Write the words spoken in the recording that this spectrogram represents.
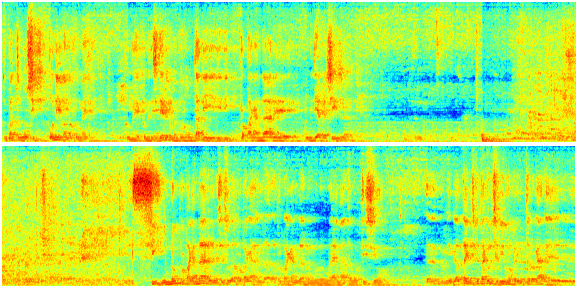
in quanto non si ponevano come, come, come desiderio, come volontà di, di, di propagandare un'idea precisa. Sì, non propagandare nel senso della propaganda, la propaganda non mai amata moltissimo. Eh, in realtà gli spettacoli servivano per interrogare,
